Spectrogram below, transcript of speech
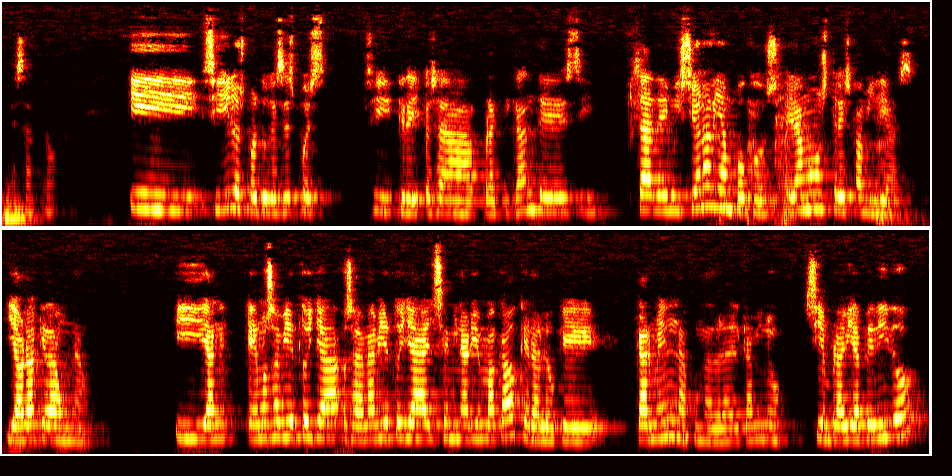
con- exacto. Y sí, los portugueses pues sí, cre- o sea, practicantes, sí. O sea, de misión habían pocos, éramos tres familias y ahora queda una. Y han- hemos abierto ya, o sea, han abierto ya el seminario en Macao, que era lo que Carmen, la fundadora del camino, siempre había pedido,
